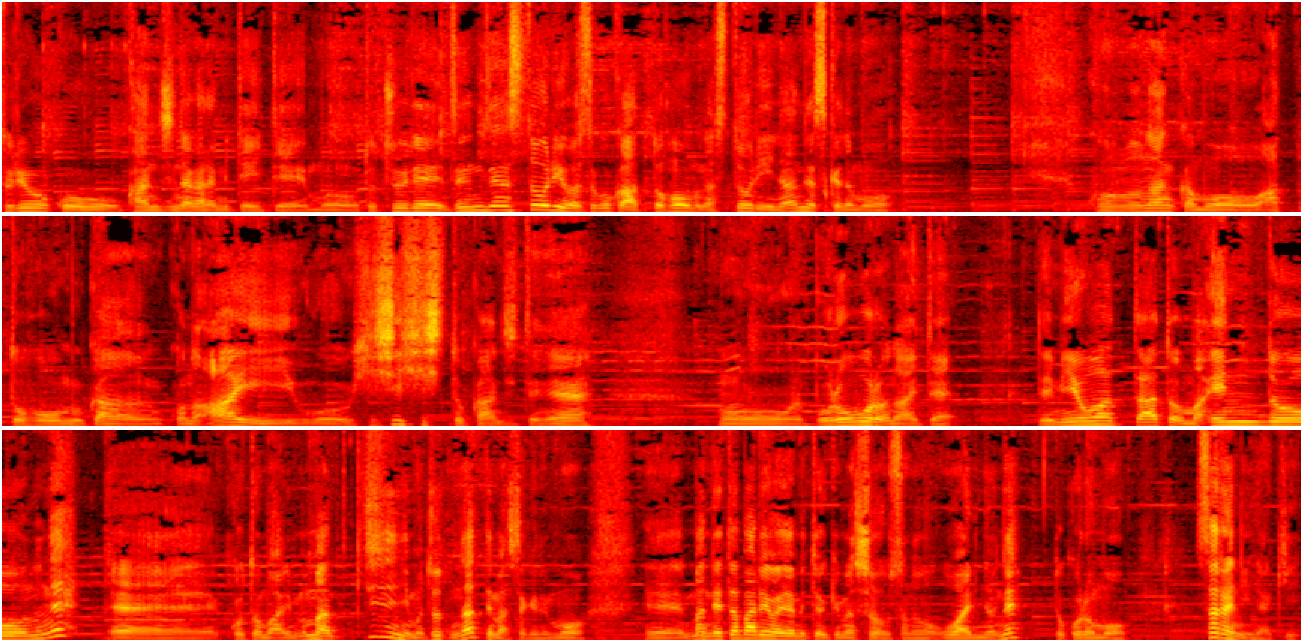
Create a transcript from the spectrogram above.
それをこう感じながら見ていてもう途中で全然ストーリーはすごくアットホームなストーリーなんですけどもこのなんかもうアットホーム感この愛をひしひしと感じてねもうボロボロ泣いてで見終わった後、まあエンドのね、えーこともありまあ記事にもちょっとなってましたけども、えーまあ、ネタバレはやめておきましょう。その終わりのねところもさらに泣き。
